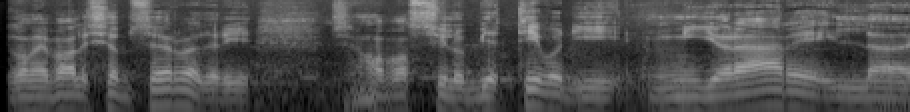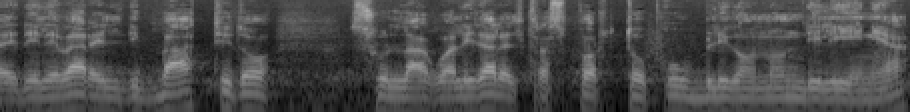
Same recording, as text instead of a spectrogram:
Come Policy Observatory siamo posti l'obiettivo di migliorare il, ed elevare il dibattito sulla qualità del trasporto pubblico non di linea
